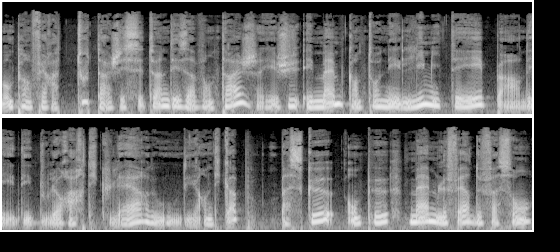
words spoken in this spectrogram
on peut en faire à tout âge et c'est un des avantages. Et, et, même quand on est limité par des, des douleurs articulaires ou des handicaps, parce que on peut même le faire de façon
